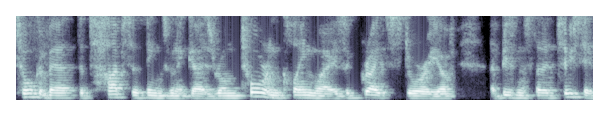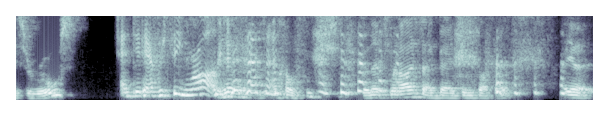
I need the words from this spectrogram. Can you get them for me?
talk about the types of things when it goes wrong. Tor and Cleanway is a great story of a business that had two sets of rules. And did everything wrong. Yeah, well, but that's when I say bad things like that. You know,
